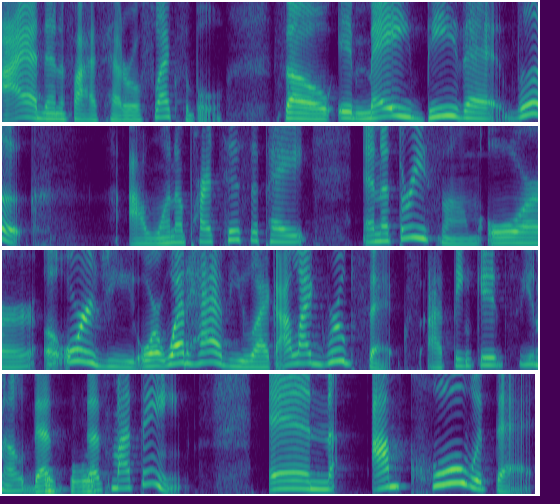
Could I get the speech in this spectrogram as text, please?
I identify as heteroflexible. So it may be that look, I want to participate in a threesome or a orgy or what have you. Like I like group sex. I think it's, you know, that mm-hmm. that's my thing. And I'm cool with that.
